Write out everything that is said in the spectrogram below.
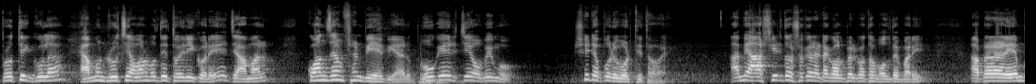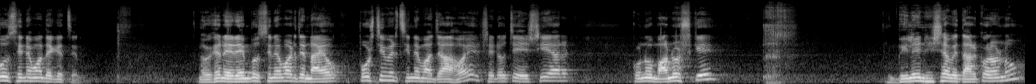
প্রতীকগুলা এমন রুচি আমার মধ্যে তৈরি করে যে আমার কনজামশন বিহেভিয়ার ভোগের যে অভিমুখ, সেটা পরিবর্তিত হয়। আমি আশির দশকের একটা গল্পের কথা বলতে পারি। আপনারা রেম্বো সিনেমা দেখেছেন। ওইখানে রেম্বো সিনেমার যে নায়ক, পশ্চিমের সিনেমা যা হয়, সেটা হচ্ছে এশিয়ার কোনো মানুষকে বিলেন হিসাবে দাঁড় করানো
